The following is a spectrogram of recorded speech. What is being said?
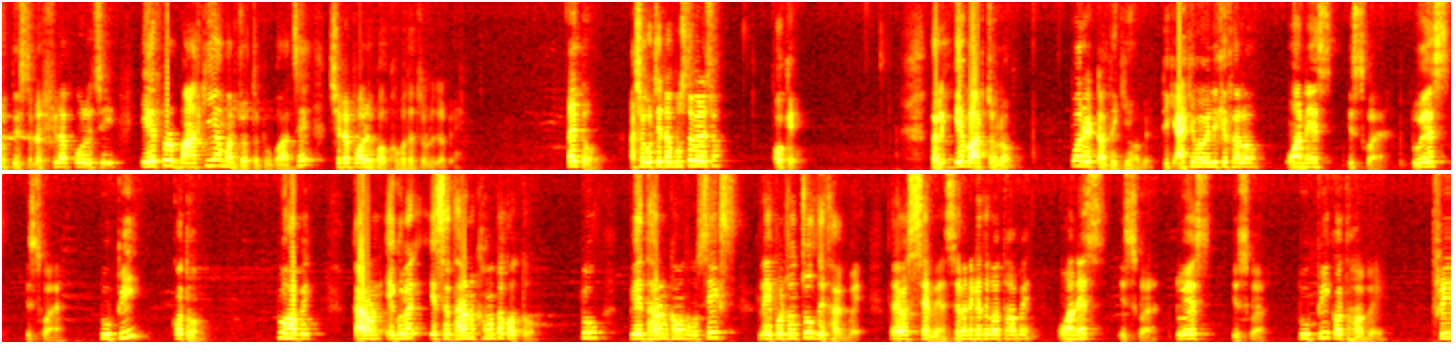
শক্তি স্তরটা ফিল আপ করেছি, এরপর বাকি আমার যতটুকু আছে, সেটা পরে কক্ষপথে চলে যাবে। তাই তো? আশা করছি এটা বুঝতে পেরেছ? ওকে তাহলে এবার চলো পরেরটাতে কি হবে? ঠিক একইভাবে লিখে ফেলো one s square two s square two p কত? টু হবে। কারণ এগুলোর এসের ধারণ ক্ষমতা কত? টু পি এর ধারণ ক্ষমতা সিক্স তাহলে এই পর্যন্ত চলতে থাকবে। তাহলে এবার সেভেন সেভেনের ক্ষেত্রে কত হবে? One s square two s square two p কত হবে? থ্রি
